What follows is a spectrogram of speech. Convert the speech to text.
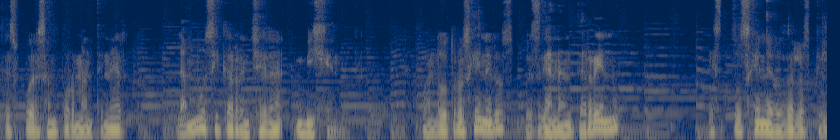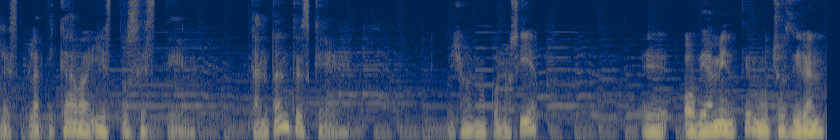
se esfuerzan por mantener la música ranchera vigente, cuando otros géneros pues ganan terreno, estos géneros de los que les platicaba y estos este, cantantes que yo no conocía. Eh, obviamente muchos dirán,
